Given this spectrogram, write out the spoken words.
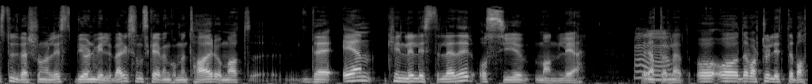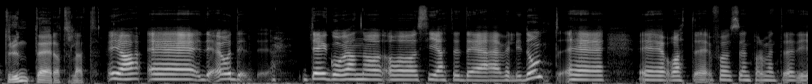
studieverksjournalist Bjørn Willeberg som skrev en kommentar om at det er én kvinnelig listeleder og syv mannlige. Rett og slett. Og, og det ble jo litt debatt rundt det, rett og slett. Ja, eh, det, og det, det går jo an å, å si at det er veldig dumt. Eh, eh, og at eh, for studentparlamentet de,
